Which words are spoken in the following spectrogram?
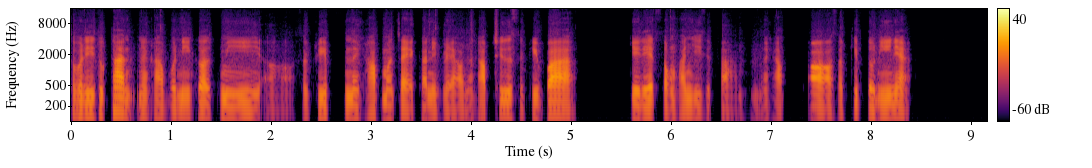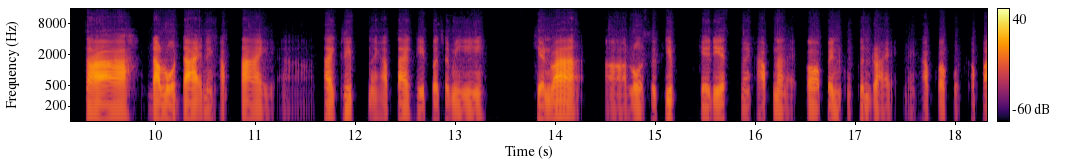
สวัสดีทุกท่านนะครับ วันนี้ก็มีสคริปต์นะครับมาแจกกันอีกแล้วนะครับ ชื่อสคริปต์ว่า JDS 2023 นะครับสคริปต์ตัวนี้เนี่ยจะดาวน์โหลดได้นะครับใต้ใต้คลิปนะครับใต้คลิปก็จะมีเขียนว่าโหลดสคริปต์ JDS นะครับนั่นแหละก็เป็น Google Drive นะครับก็กดเข้าไป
